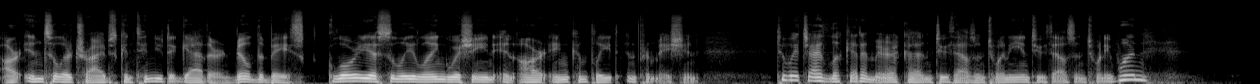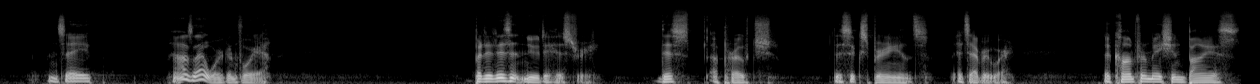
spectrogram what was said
our insular tribes continue to gather and build the base, gloriously languishing in our incomplete information. To which I look at America in 2020 and 2021 and say, how's that working for you? But it isn't new to history. This approach, this experience, it's everywhere. The confirmation bias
